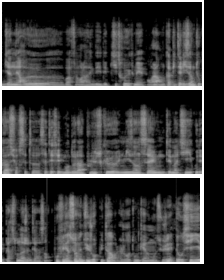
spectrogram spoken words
bien nerveux, voilà, enfin voilà, avec des, petits trucs, mais voilà, on en tout cas sur cette, cet effet de mode là, plus qu'une mise en scène, une thématique ou des personnages intéressants. Pour finir sur 28 jours plus tard, voilà, je retourne quand même à mon sujet, c'est aussi,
